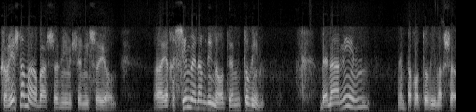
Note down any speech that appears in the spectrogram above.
כבר יש לנו ארבע שנים של ניסיון. היחסים בין המדינות הם טובים. בין העמים הם פחות טובים עכשיו.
